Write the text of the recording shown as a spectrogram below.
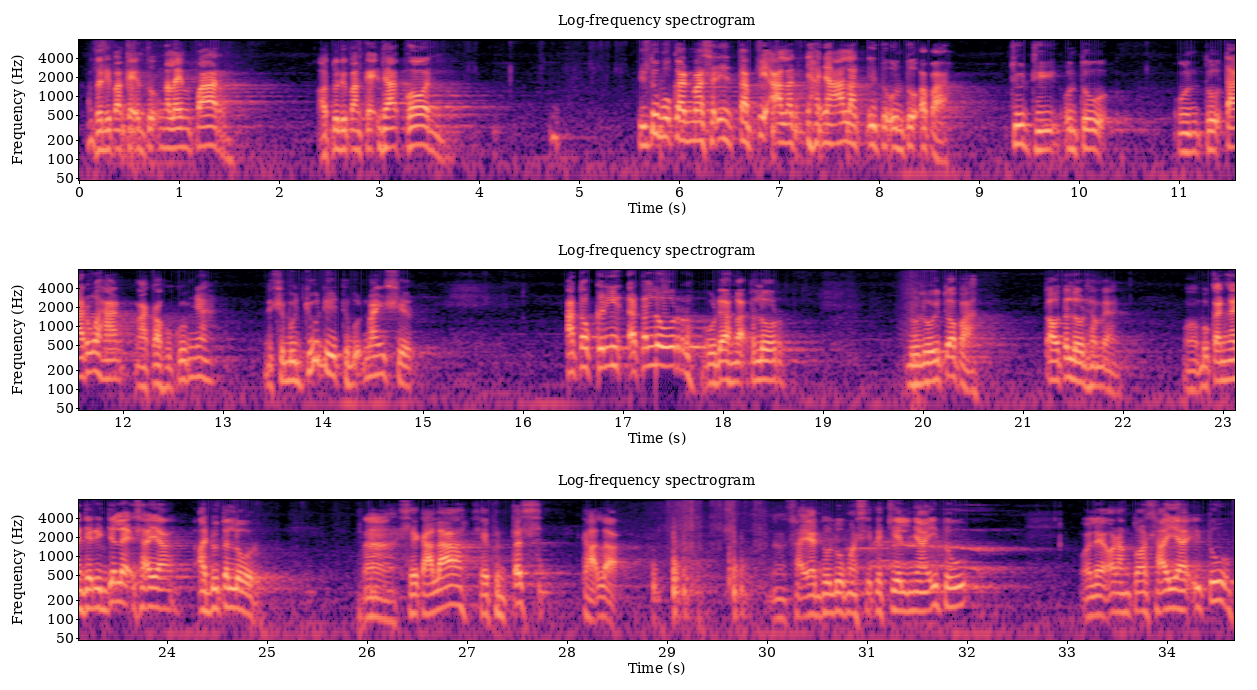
Atau dipakai untuk ngelempar, atau dipakai dakon. Itu bukan masalah ini, tapi alat hanya alat itu untuk apa? Judi, untuk untuk taruhan, maka hukumnya disebut judi, disebut maisir. Atau keri, telur, udah nggak telur, Dulu itu apa? Tahu telur sampean? Oh, bukan ngajarin jelek saya, adu telur. Nah, saya kalah, saya bentes, kalah. Saya dulu masih kecilnya itu oleh orang tua saya itu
